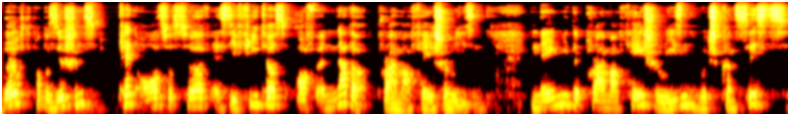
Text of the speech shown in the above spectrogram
Both propositions can also serve as defeaters of another prima facie reason, namely the prima facie reason which consists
